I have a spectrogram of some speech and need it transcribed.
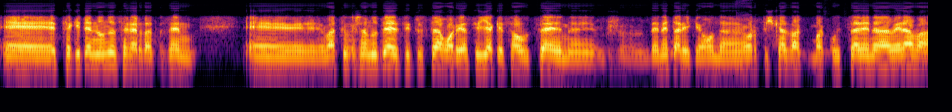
eh etzekiten ondo ze gertatu zen. E, batzuk esan dute ez dituzte guardia zibilak ezagutzen e, denetarik egon da hor pixkat bak, bakuitzaren arabera ba,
